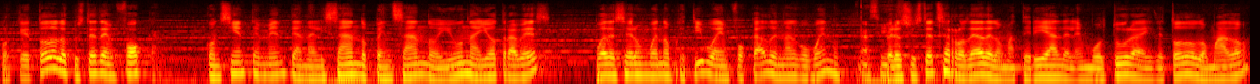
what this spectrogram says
Porque todo lo que usted enfoca conscientemente, analizando, pensando y una y otra vez, puede ser un buen objetivo enfocado en algo bueno. Así Pero si usted se rodea de lo material, de la envoltura y de todo lo malo,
